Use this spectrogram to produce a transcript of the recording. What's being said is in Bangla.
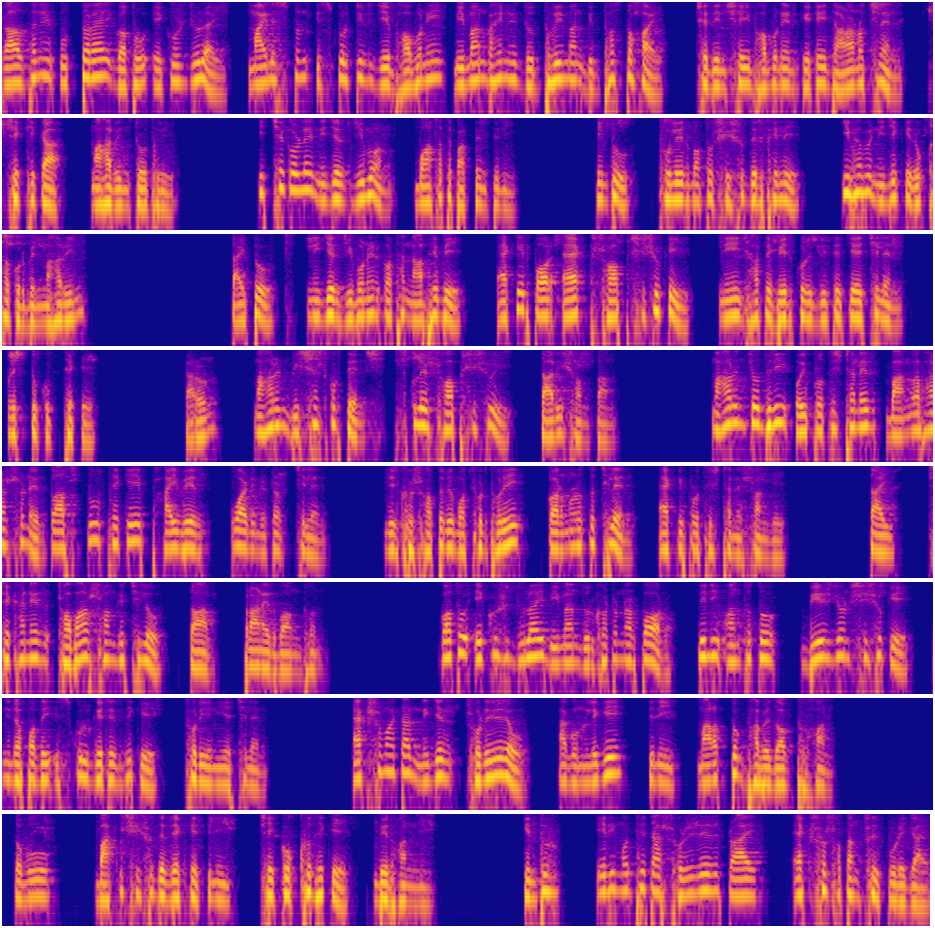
রাজধানীর উত্তরায় গত একুশ জুলাই মাইলস্টোন স্কুলটির যে ভবনে বিমান বাহিনীর যুদ্ধবিমান বিধ্বস্ত হয়, সেদিন সেই ভবনের গেটেই দাঁড়ানো ছিলেন শিক্ষিকা মাহারিন চৌধুরী। ইচ্ছে করলে নিজের জীবন বাঁচাতে পারতেন তিনি। কিন্তু ফুলের মতো শিশুদের ফেলে কীভাবে নিজেকে রক্ষা করবেন মাহারিন? তাই তো নিজের জীবনের কথা না ভেবে একের পর এক সব শিশুকেই নিজ হাতে বের করে দিতে চেয়েছিলেন মৃত্যুকূপ থেকে। কারণ মাহারিন বিশ্বাস করতেন স্কুলের সব শিশুই তারই সন্তান। মাহারিন চৌধুরী ওই প্রতিষ্ঠানের বাংলা ভার্সনের ক্লাস টু থেকে ফাইভের কোয়ার্ডিনেটর ছিলেন। দীর্ঘ সতেরো বছর ধরে কর্মরত ছিলেন একই প্রতিষ্ঠানের সঙ্গে। তাই সেখানের সবার সঙ্গে ছিল তার প্রাণের বন্ধন। গত একুশ জুলাই বিমান দুর্ঘটনার পর তিনি অন্তত বিশ জন শিশুকে নিরাপদে স্কুল গেটের দিকে সরিয়ে নিয়েছিলেন। একসময় তার নিজের শরীরেও আগুন লেগে তিনি মারাত্মকভাবে দগ্ধ হন। তবু বাকি শিশুদের রেখে তিনি সেই কক্ষ থেকে বের হননি। কিন্তু এরই মধ্যে তার শরীরের প্রায় একশো শতাংশই পুড়ে যায়।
